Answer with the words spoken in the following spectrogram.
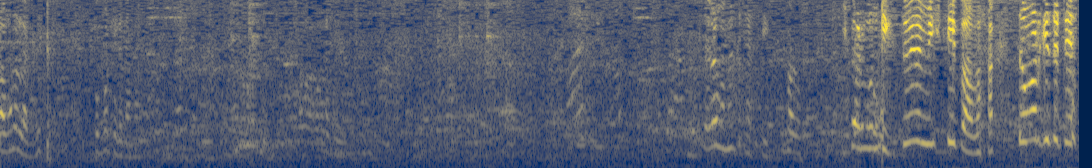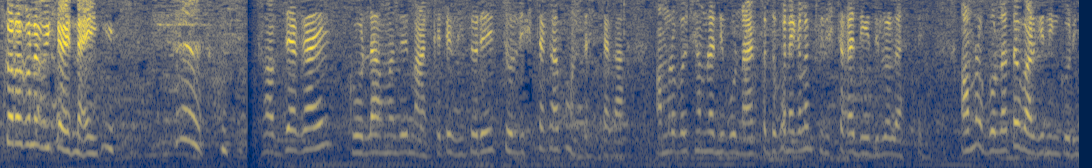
লবণও লাগবে। উপর থেকে তুমি তো মিষ্টি পাবা। তোমার কিছু টেস্ট করার কোনো বিষয় নাই। সব জায়গায় গোলা আমাদের মার্কেটের ভিতরে চল্লিশ টাকা পঞ্চাশ টাকা। আমরা বলছি আমরা নিবো না। একটা দোকানে গেলাম তিরিশ টাকা দিয়ে দিল লাস্টে আমরা গোলাতেও বার্গেনিং করি।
